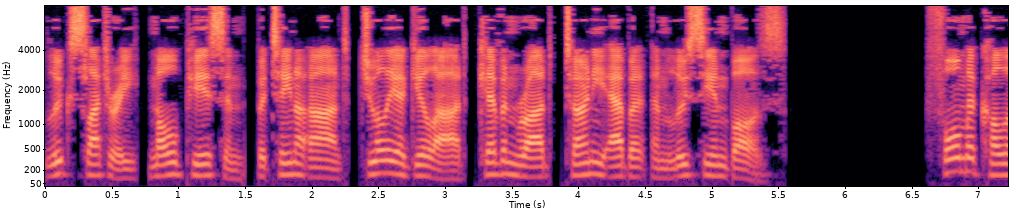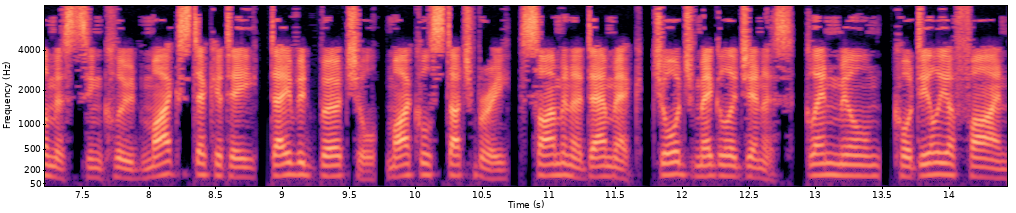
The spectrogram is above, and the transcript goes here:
Luke Slattery, Noel Pearson, Bettina Arndt, Julia Gillard, Kevin Rudd, Tony Abbott and Lucian Boz. Former columnists include Mike Steketee, David Burchell, Michael Stutchbury, Simon Adamek, George Megalogenis, Glenn Milne, Cordelia Fine,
